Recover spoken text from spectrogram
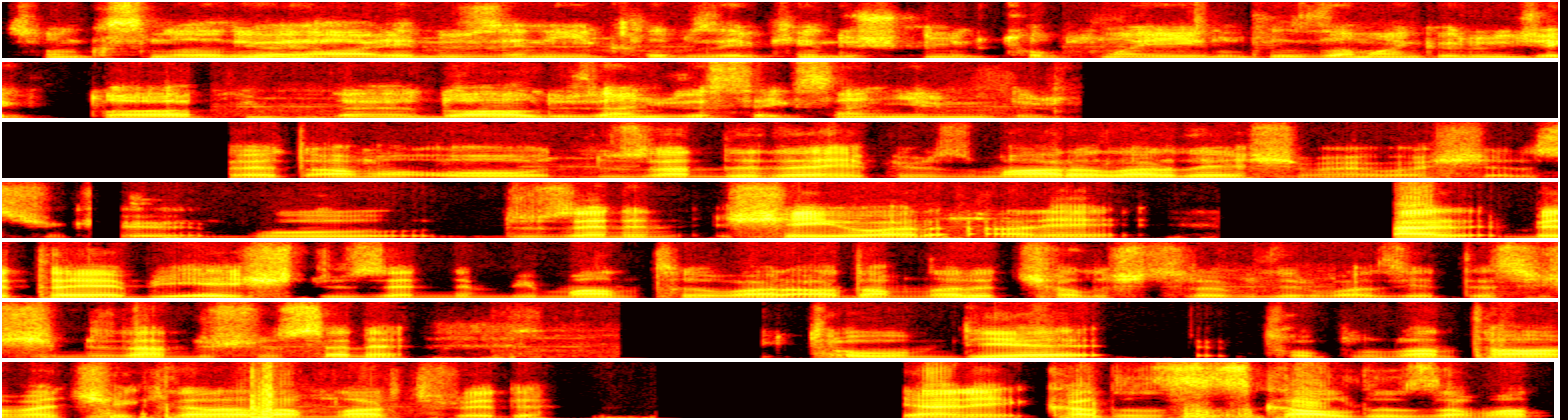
Son kısımda da diyor ya aile düzeni yıkılıp zevkine düşkünlük topluma yayıldığı zaman görülecek doğa, e, doğal düzen %80-20'dir. Evet ama o düzende de hepimiz mağaralarda yaşamaya başlarız. Çünkü bu düzenin şeyi var. Hani her betaya bir eş düzeninin bir mantığı var. Adamları çalıştırabilir vaziyettesin. Şimdiden düşünsene. Tohum diye toplumdan tamamen çekilen adamlar türedi. Yani kadınsız kaldığı zaman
